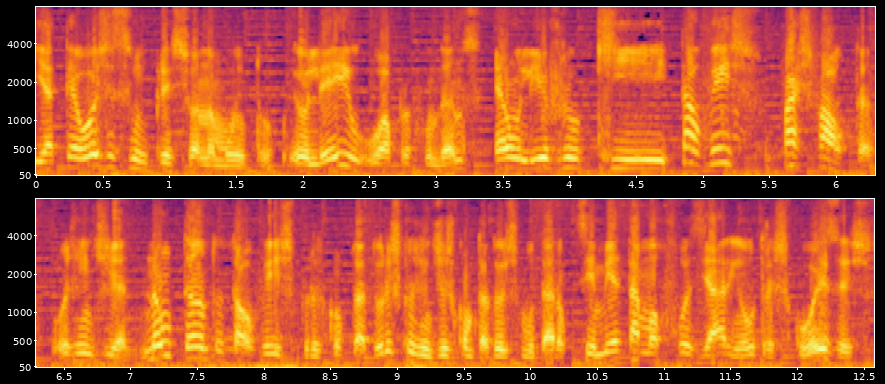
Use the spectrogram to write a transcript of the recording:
E até hoje isso me impressiona muito. Eu leio o Aprofundando, é um livro que talvez faz falta hoje em dia. Não tanto, talvez, para os computadores, que hoje em dia os computadores mudaram, se metamorfosearam em outras coisas,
